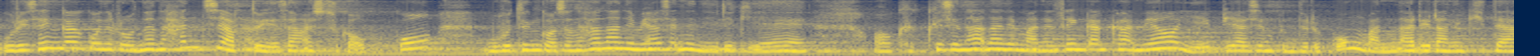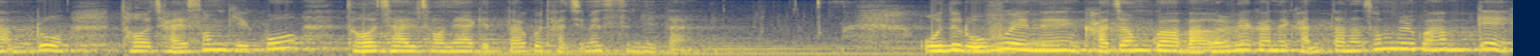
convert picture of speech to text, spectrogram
우리 생각으로는 한치 앞도 예상할 수가 없고 모든 것은 하나님이 하시는 일이기에 어, 그 크신 하나님만을 생각하며 예비하신 분들을 꼭 만나리라는 기대함으로 더 잘 섬기고 더 잘 전해야겠다고 다짐했습니다. 오늘 오후에는 가정과 마을 회관의 간단한 선물과 함께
